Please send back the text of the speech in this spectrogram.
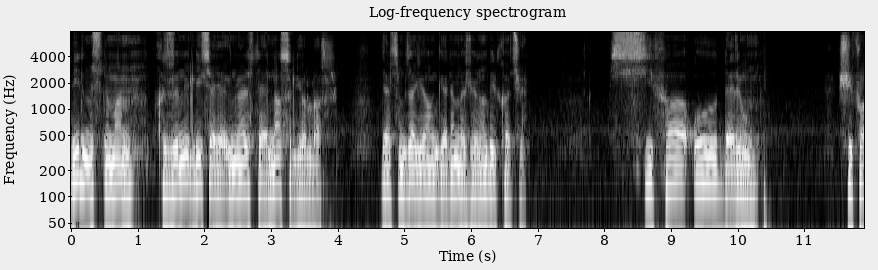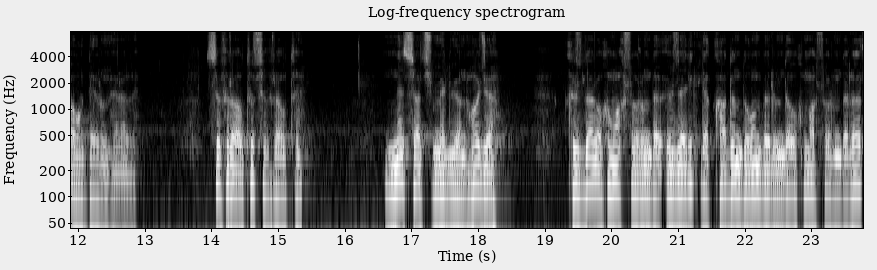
Bir Müslüman kızını liseye, üniversiteye nasıl yollar? Dersimize yoğun gelen meselelerden birkaçı. Şifau derun. Şifau derun herhalde. 0606 Ne saç milyon hoca Kızlar okumak zorunda. Özellikle kadın doğum bölümünde okumak zorundalar.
